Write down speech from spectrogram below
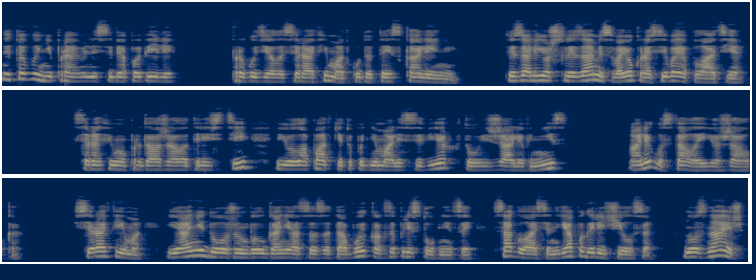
«Это вы неправильно себя повели», – прогудела Серафима откуда-то из коленей. «Ты зальешь слезами свое красивое платье». Серафима продолжала трясти, ее лопатки то поднимались вверх, то уезжали вниз. Олегу стало ее жалко. «Серафима, я не должен был гоняться за тобой, как за преступницей. Согласен, я погорячился. Но знаешь,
